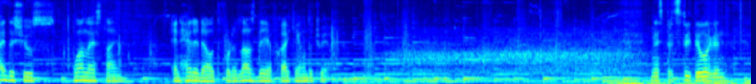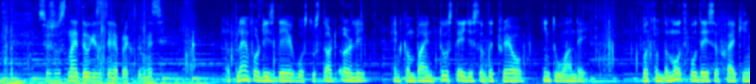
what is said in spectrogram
tied the shoes one last time and headed out for the last day of hiking on the trail. Днес предстои дълъг ден. Всъщност най-дълги за целия преход е днес. The plan for this day was to start early and combine two stages of the trail into one day. But from the multiple days of hiking,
